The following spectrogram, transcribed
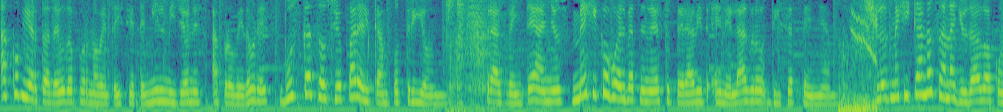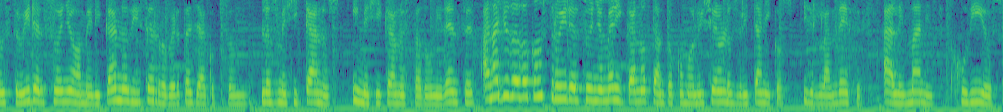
ha cubierto adeudo por 97 mil millones a proveedores, busca socio para el campo Trión. Tras 20 años, México vuelve a tener superávit en el agro, dice Peña. Los mexicanos han ayudado a construir el sueño americano, dice Jacobson. Los mexicanos y mexicano-estadounidenses han ayudado a construir el sueño americano tanto como lo hicieron los británicos, irlandeses, alemanes, judíos,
